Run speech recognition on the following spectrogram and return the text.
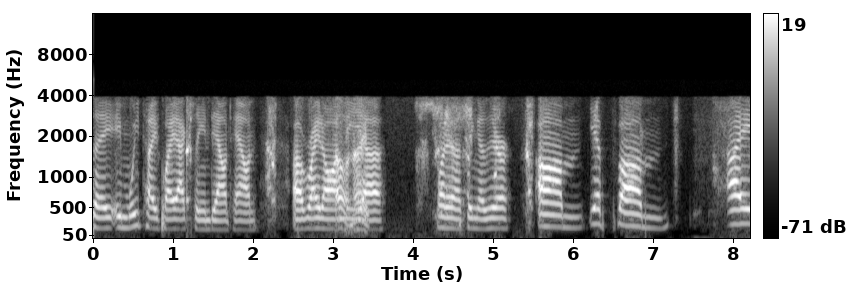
a, a Muay Thai fight actually in downtown, uh, right on Oh, the, nice. uh, right on the thing there. Um, if um, I,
